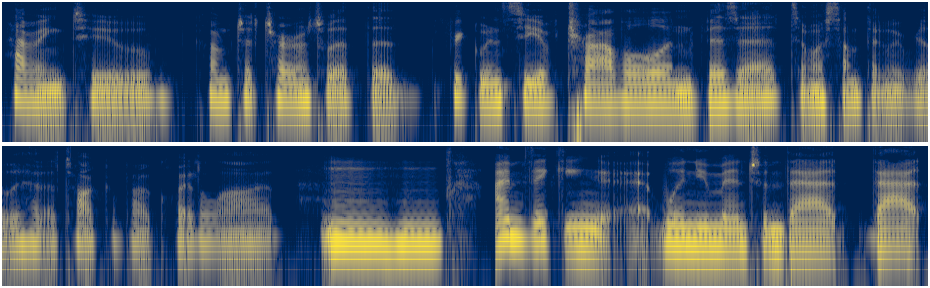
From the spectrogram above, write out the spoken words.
having to come to terms with the frequency of travel and visits and was something we really had to talk about quite a lot. I'm thinking uh, when you mentioned that that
